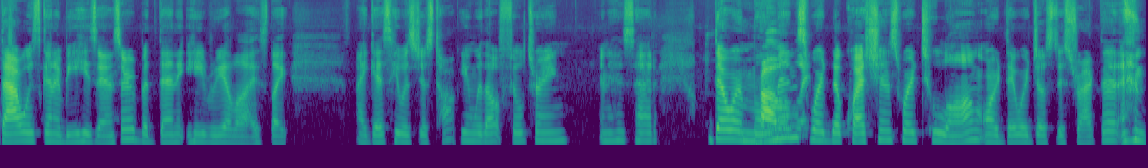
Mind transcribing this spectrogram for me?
that was gonna be his answer but then he realized like I guess he was just talking without filtering in his head. There were moments Probably. where the questions were too long or they were just distracted and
